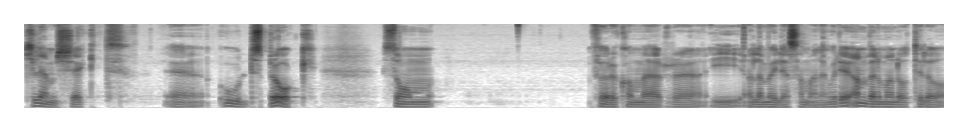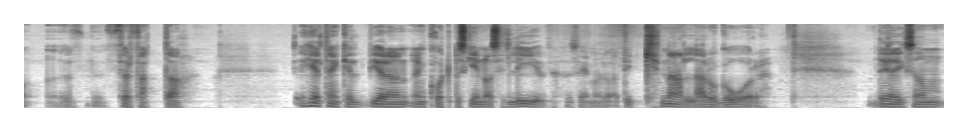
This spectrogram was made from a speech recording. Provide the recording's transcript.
klämkäckt eh, ordspråk som förekommer eh, i alla möjliga sammanhang. Och det använder man då till att författa helt enkelt göra en, en, kort beskrivning av sitt liv. Så säger man då att det knallar och går. Det är liksom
